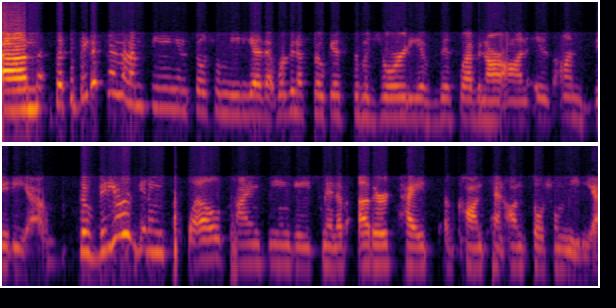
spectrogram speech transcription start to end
Um, but the biggest trend that I'm seeing in social media that we're going to focus the majority of this webinar on is on video. So video is getting 12 times the engagement of other types of content on social media.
